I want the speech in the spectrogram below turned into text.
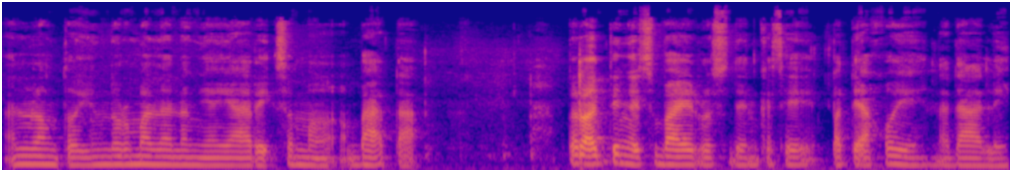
Ano lang to, yung normal na nangyayari sa mga bata. Pero I think it's virus din kasi pati ako eh, nadali.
